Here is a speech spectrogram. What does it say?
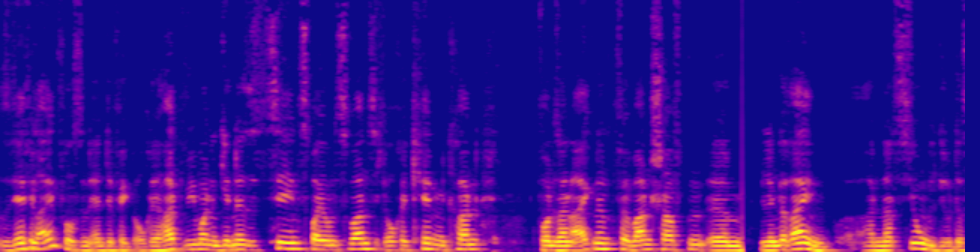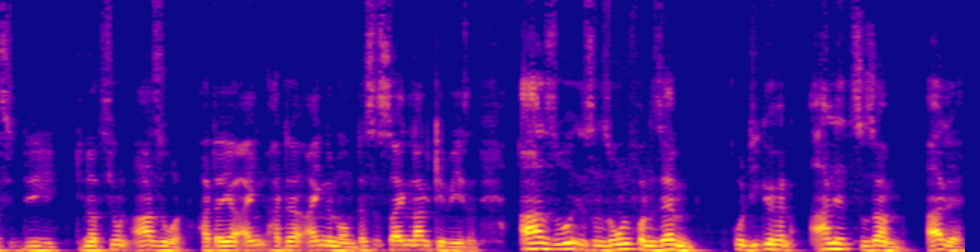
sehr viel Einfluss im Endeffekt auch. Er hat, wie man in Genesis 10, 22 auch erkennen kann, von seinen eigenen Verwandtschaften ähm, Ländereien an Nationen gegeben. Das, die, die Nation Asur hat er ja ein, hat er eingenommen. Das ist sein Land gewesen. Asur ist ein Sohn von Sem und die gehören alle zusammen. Alle.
